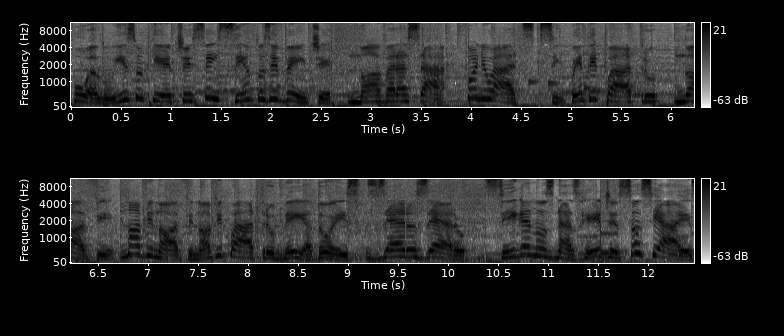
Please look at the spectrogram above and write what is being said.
Rua Luiz Uquete, 620, Nova Araçá. Fone Whats 54 99994 6200. Siga-nos nas redes sociais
